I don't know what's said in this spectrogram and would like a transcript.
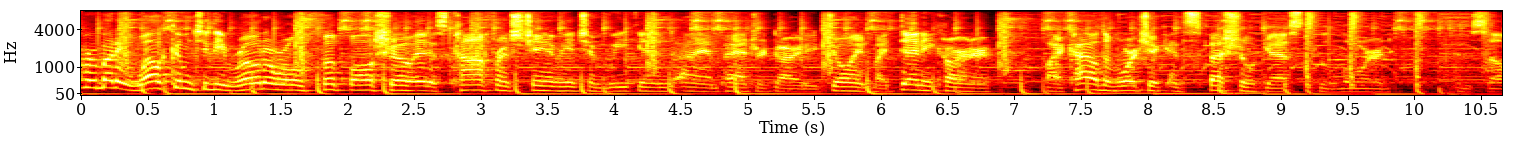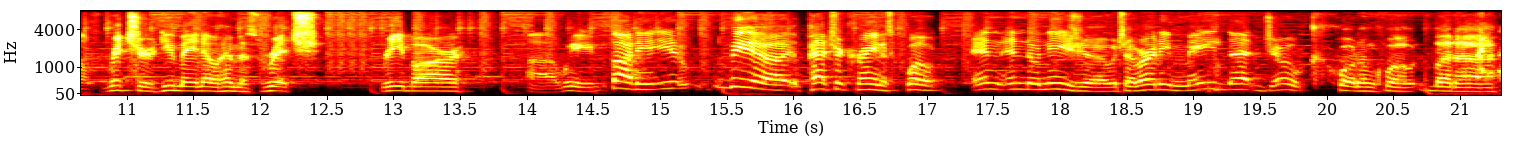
Everybody. Welcome to the Rotoworld Football Show. It is Conference Championship Weekend. I am Patrick Daugherty, joined by Denny Carter, by Kyle Dvorchak, and special guest, the Lord himself, Richard. You may know him as Rich Hribar. Uh, we thought he be a Patrick Kerrane's quote in Indonesia, which I've already made that joke, quote unquote. But uh,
